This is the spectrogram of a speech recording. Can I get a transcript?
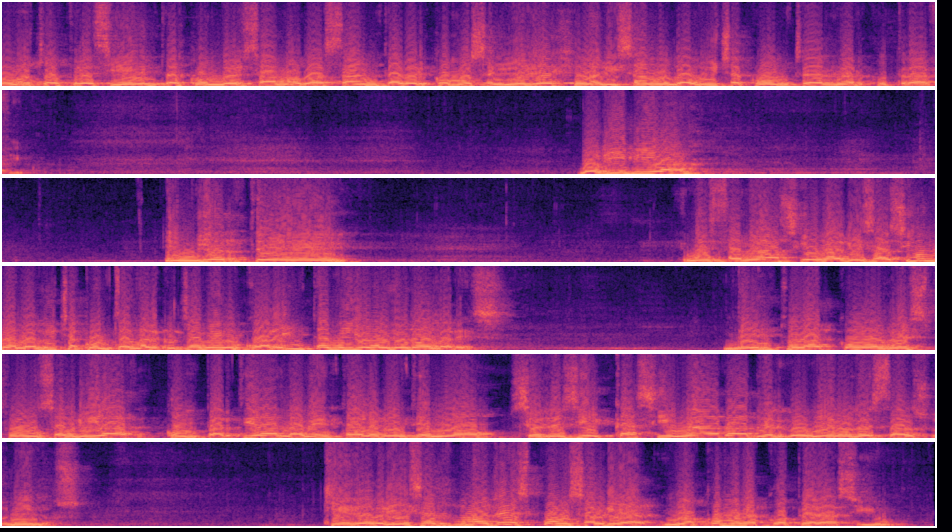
con otros presidentes conversamos bastante a ver cómo seguir regionalizando la lucha contra el narcotráfico. Bolivia invierte en esta nacionalización de la lucha contra el narcotráfico 40 millones de dólares. Dentro de la corresponsabilidad compartida, lamentablemente no se recibe casi nada del gobierno de Estados Unidos, que debería ser una responsabilidad, no como una cooperación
